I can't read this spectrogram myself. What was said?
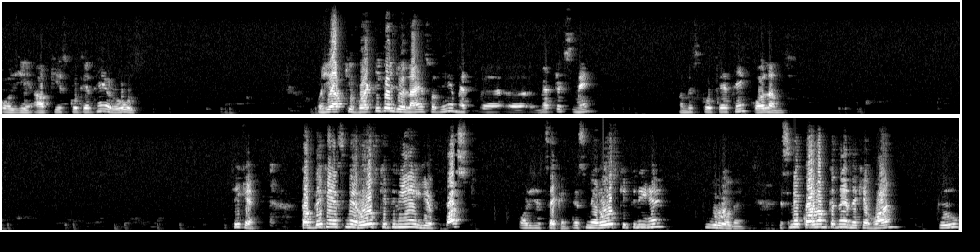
और ये, आपकी इसको कहते हैं रोज और ये आपकी वर्टिकल जो लाइंस होती हैं मैट्रिक्स में हम इसको कहते हैं कॉलम्स ठीक है? तो अब देखें इसमें रोज कितनी है? ये फ़र्स्ट और ये सेकंड इसमें रोज कितनी है? टू रोज है. इसमें कॉलम कितने हैं? देखें वन टू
